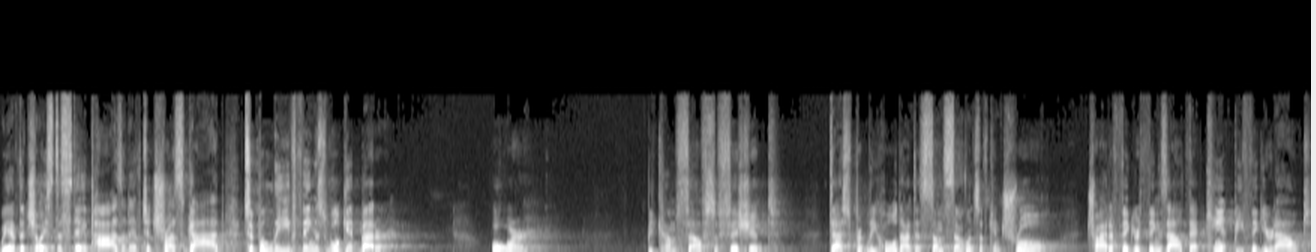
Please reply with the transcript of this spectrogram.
We have the choice to stay positive, to trust God, to believe things will get better, or become self sufficient, desperately hold on to some semblance of control, try to figure things out that can't be figured out,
